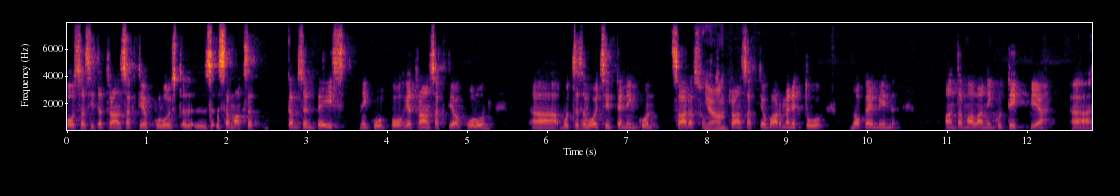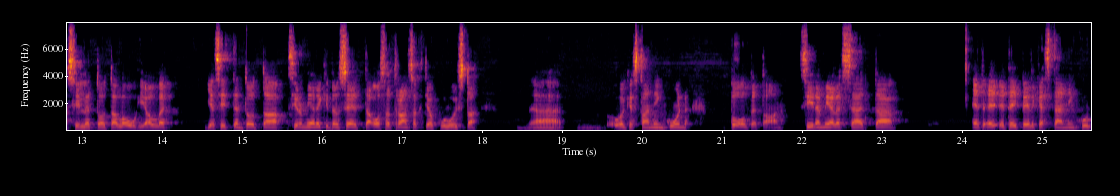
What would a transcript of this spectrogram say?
osa sitä transaktiokuluista, sä maksat tämmöisen base niin kuin pohjatransaktiokulun, uh, mutta sä voit sitten niin kuin, saada sun Joo. transaktio varmennettua nopeammin antamalla niin kuin tippiä ää, sille tuota, louhijalle. Ja sitten tuota, siinä on mielenkiintoinen se, että osa transaktiokuluista ää, oikeastaan niin kuin poltetaan siinä mielessä, että et, et ei pelkästään niin kuin,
